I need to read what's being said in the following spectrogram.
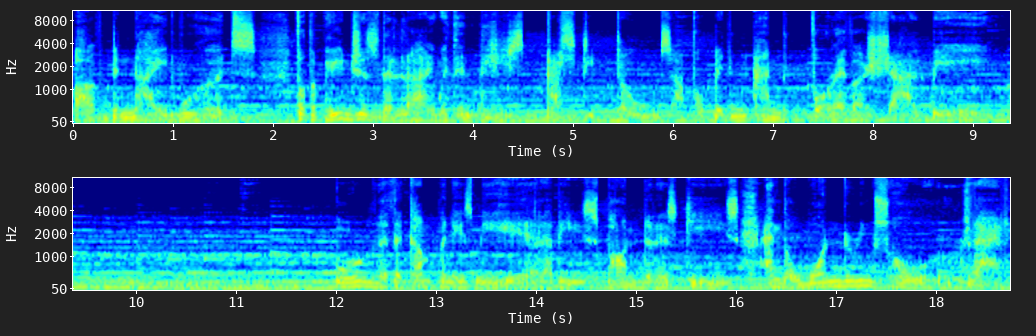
of denied woods, for the pages that lie within these dusty tomes are forbidden and forever shall be. That accompanies me here are these ponderous keys and the wandering souls that,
